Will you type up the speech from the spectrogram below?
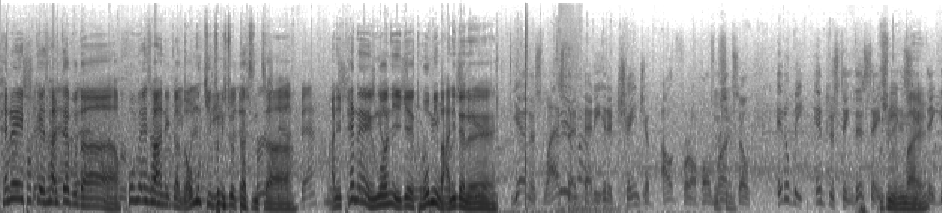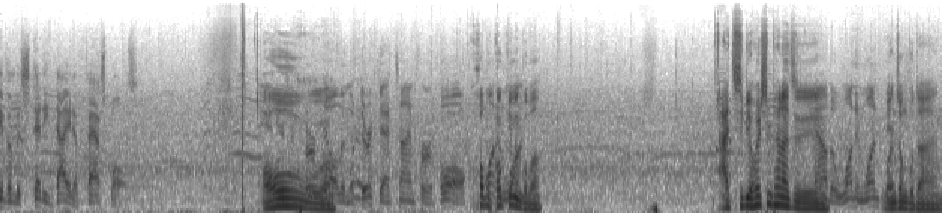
펜웨이 파크에서 할 때보다 홈에서 하니까 너무 기분이 좋다 진짜 아니 팬의 응원이 이게 도움이 많이 되네 Yeah, in his last at bat, he hit a changeup out for a home run. So it'll be interesting this age to see 96 마일. if they give him a steady diet of fastballs. 어우 커브 꺾이는 거 봐 아 집이 훨씬 편하지 원정보단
